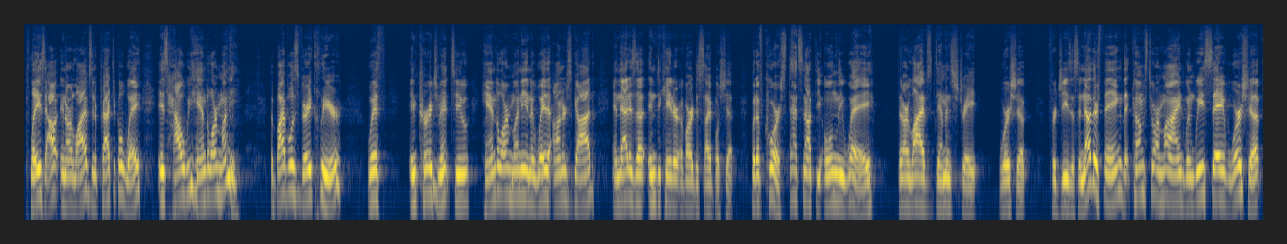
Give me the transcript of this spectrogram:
plays out in our lives in a practical way is how we handle our money. The Bible is very clear with encouragement to handle our money in a way that honors God, and that is an indicator of our discipleship. But of course, that's not the only way that our lives demonstrate worship for Jesus. Another thing that comes to our mind when we say worship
